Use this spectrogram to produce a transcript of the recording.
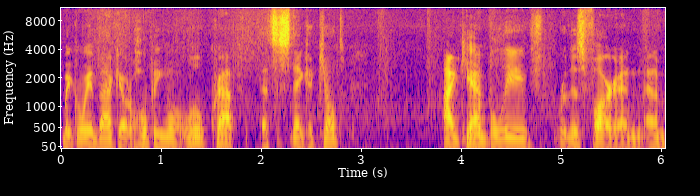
make our way back out, hoping we'll... Oh, crap. That's a snake I killed. I can't believe we're this far in, and I'm,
